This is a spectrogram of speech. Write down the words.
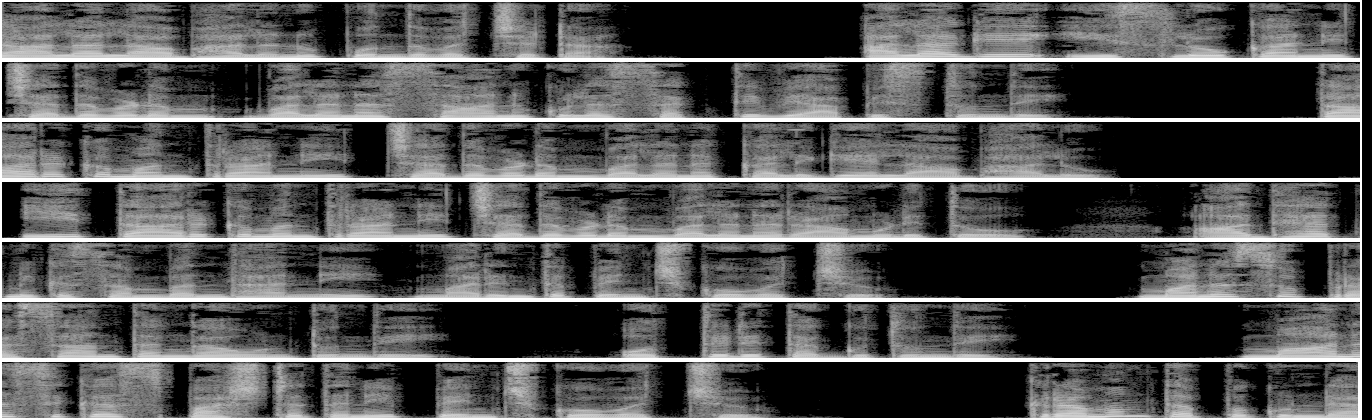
చాలా లాభాలను పొందవచ్చట. అలాగే ఈ శ్లోకాన్ని చదవడం వలన సానుకూల శక్తి వ్యాపిస్తుంది. తారక మంత్రాన్ని చదవడం వలన కలిగే లాభాలు. ఈ తారకమంత్రాన్ని చదవడం వలన రాముడితో ఆధ్యాత్మిక సంబంధాన్ని మరింత పెంచుకోవచ్చు. మనసు ప్రశాంతంగా ఉంటుంది ఒత్తిడి తగ్గుతుంది. మానసిక స్పష్టతని పెంచుకోవచ్చు. క్రమం తప్పకుండా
